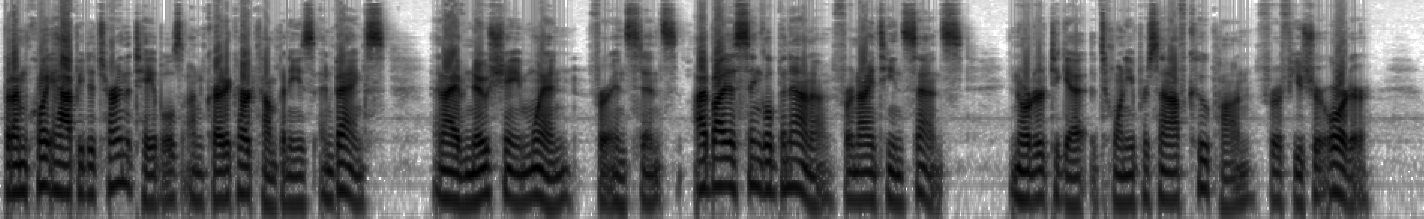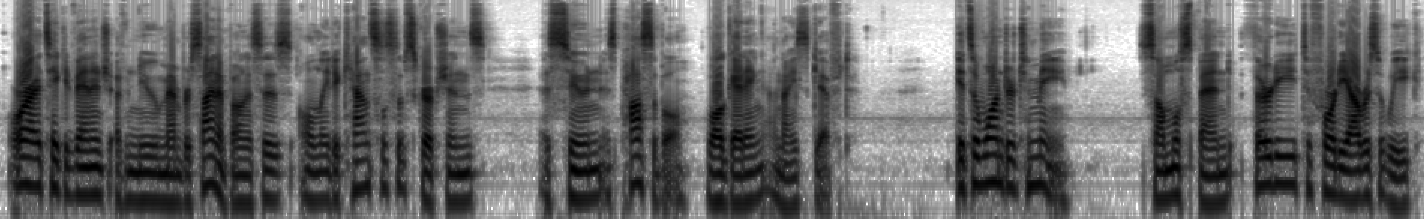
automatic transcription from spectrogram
but I'm quite happy to turn the tables on credit card companies and banks, and I have no shame when, for instance, I buy a single banana for 19 cents in order to get a 20% off coupon for a future order, or I take advantage of new member sign up bonuses only to cancel subscriptions as soon as possible while getting a nice gift. It's a wonder to me. Some will spend 30 to 40 hours a week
